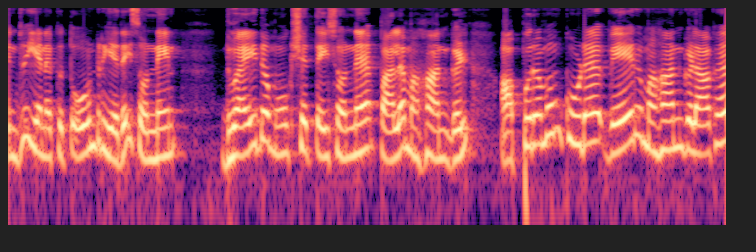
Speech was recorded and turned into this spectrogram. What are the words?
என்று எனக்கு தோன்றியதை சொன்னேன். துவைத மோட்சத்தை சொன்ன பல மகான்கள் அப்புறமும் கூட வேறு மகான்களாக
